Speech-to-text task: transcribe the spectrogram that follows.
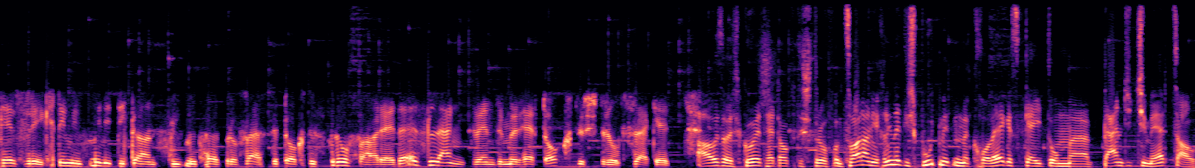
Herr Frick, die müssen mich nicht die ganze Zeit mit Herr Professor Dr. Struff anreden. Es langt, wenn Sie mir Herr Dr. Struff sagen. Also, ist gut, Herr Dr. Struff. Und zwar habe ich einen kleinen Disput mit einem Kollegen. Es geht um äh, berndeutsche Mehrzahl.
